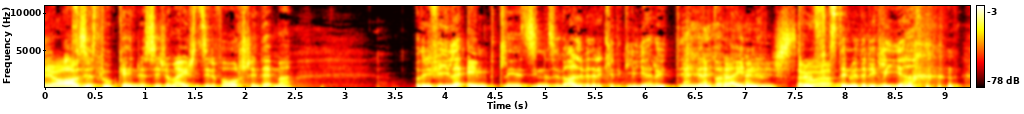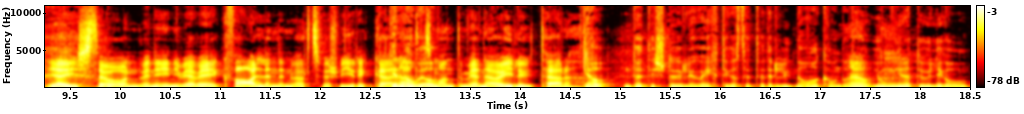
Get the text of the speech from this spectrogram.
Ja, also, also, das du kennst, das ist ja meistens in der Vorstand, hat man oder in vielen Ämtern sind sogar alle wieder ein bisschen die gleichen Leute in ihren Vereinen. ist so. trifft es äh, dann wieder die gleichen. Ja, ist so. Und wenn ihnen wie weggefallen, dann wird es wieder schwierig. Gell? Genau, Das ja. man dann wieder neue Leute her. Ja, und dort ist es natürlich wichtig, dass dort wieder Leute nachkommen. Oder Ja. Junge natürlich auch.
